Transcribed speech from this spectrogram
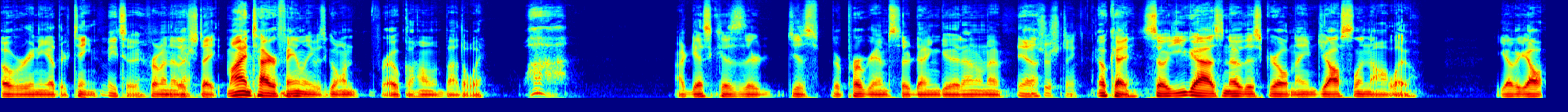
over any other team Me too. from another Yeah. state. My entire family was going for Oklahoma, by the way. Why? I guess because they're just their program's so dang good. I don't know. Yeah. Interesting. Okay, so you guys know this girl named Jocelyn Alo. Yeah, y'all.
